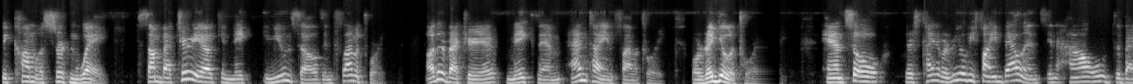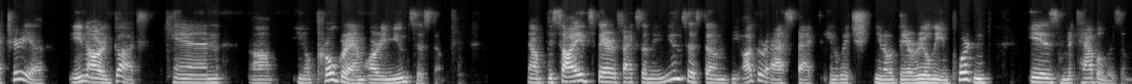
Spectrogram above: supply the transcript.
become a certain way. Some bacteria can make immune cells inflammatory. Other bacteria make them anti-inflammatory or regulatory. And so there's kind of a really fine balance in how the bacteria in our gut can, uh, you know, program our immune system. Now, besides their effects on the immune system, the other aspect in which you know they're really important is metabolism.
